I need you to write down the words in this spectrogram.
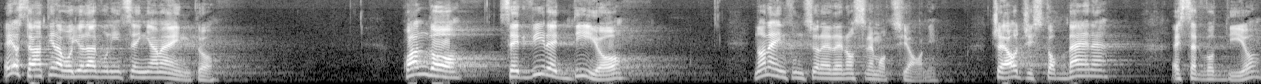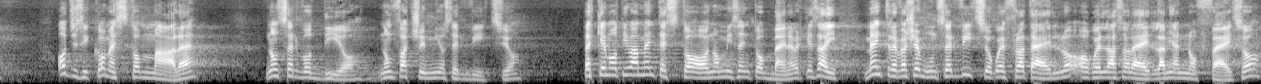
E io stamattina voglio darvi un insegnamento. Quando servire Dio non è in funzione delle nostre emozioni. Cioè oggi sto bene e servo Dio, oggi siccome sto male non servo Dio, non faccio il mio servizio, perché emotivamente sto, non mi sento bene, perché sai, mentre facevo un servizio quel fratello o quella sorella mi hanno offeso,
